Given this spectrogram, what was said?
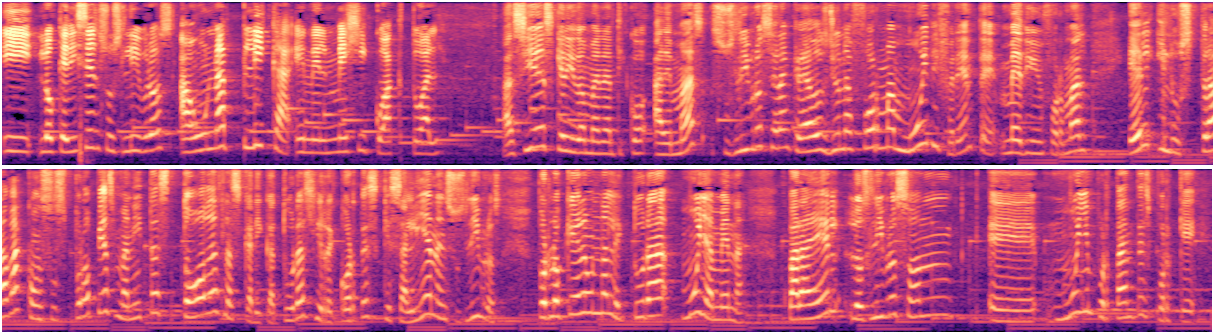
y lo que dicen sus libros aún aplica en el México actual. Así es, querido maniático. Además, sus libros eran creados de una forma muy diferente, medio informal. Él ilustraba con sus propias manitas todas las caricaturas y recortes que salían en sus libros, por lo que era una lectura muy amena. Para él, los libros son eh, muy importantes porque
